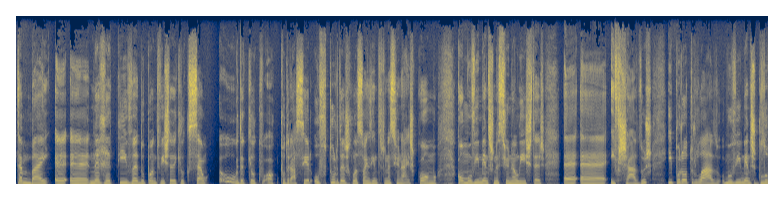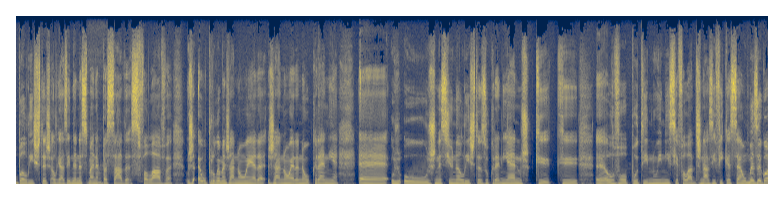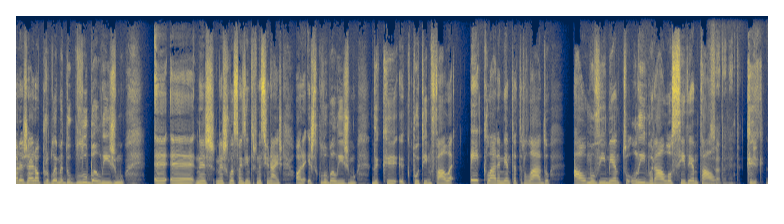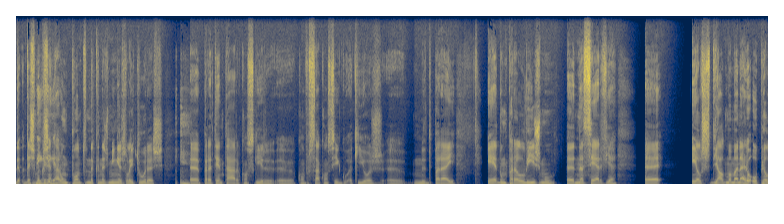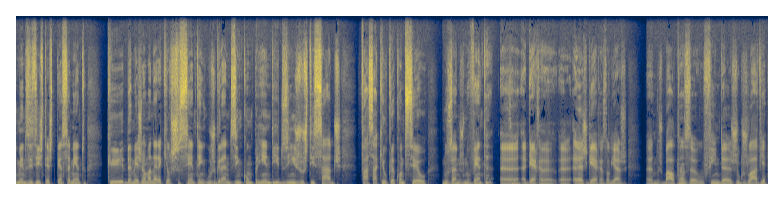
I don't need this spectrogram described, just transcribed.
também uh, narrativa do ponto de vista daquilo que são o, daquilo que, poderá ser o futuro das relações internacionais, como com movimentos nacionalistas uh, uh, e fechados, e por outro lado, movimentos globalistas. Aliás, ainda na semana uhum. passada se falava, já, o problema já não era, já não era na Ucrânia, uh, os, os, nacionalistas ucranianos que, que levou Putin no início a falar de desnazificação, mas agora já era o problema do globalismo uh, uh, nas, nas relações internacionais. Ora, este globalismo de que, que Putin fala é claramente atrelado ao movimento liberal ocidental. Exatamente. Deixa-me acrescentar diga. um ponto na, que nas minhas leituras uh, para tentar conseguir uh, conversar consigo aqui hoje uh, me deparei é de um paralelismo na Sérvia eles de alguma maneira, ou pelo menos existe este pensamento que, da mesma maneira que eles se sentem os grandes incompreendidos e injustiçados face àquilo que aconteceu nos anos 90, a, a guerra, a, as guerras, aliás, nos Balcãs, o fim da Jugoslávia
